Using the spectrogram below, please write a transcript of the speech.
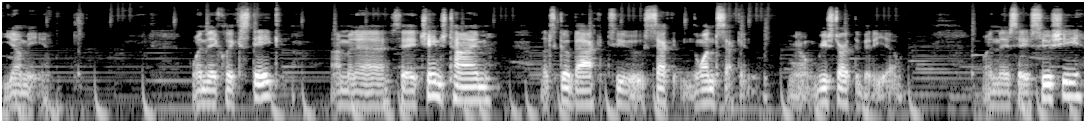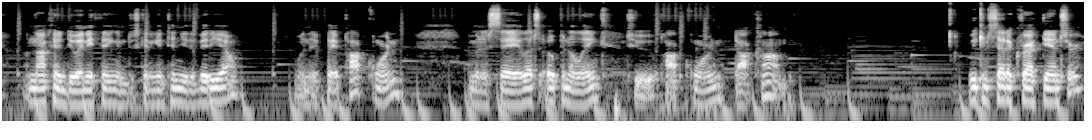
yummy. When they click steak, I'm going to say change time Let's go back to second, one second. You know, restart the video. When they say sushi, I'm not going to do anything. I'm just going to continue the video. When they play popcorn, I'm going to say, let's open a link to popcorn.com. We can set a correct answer,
